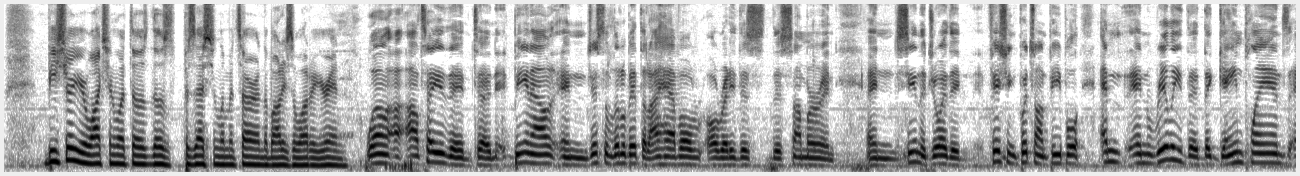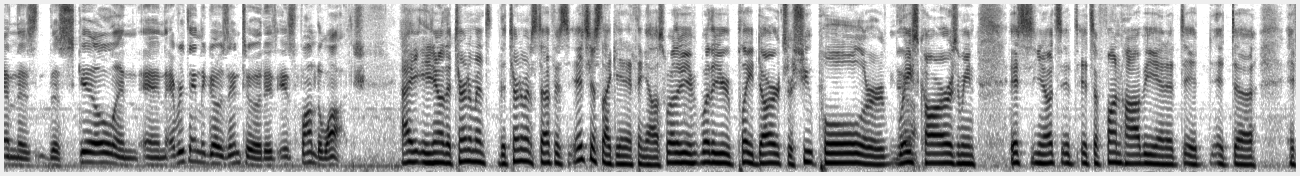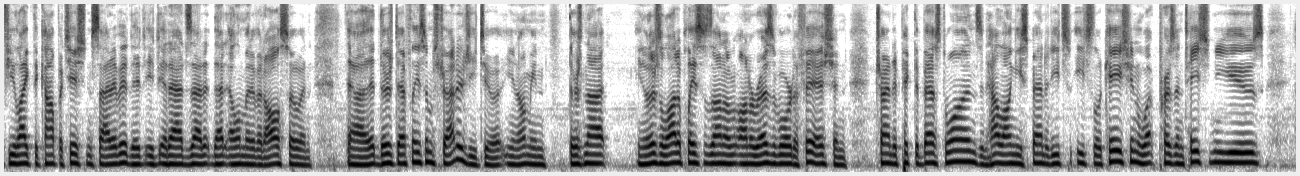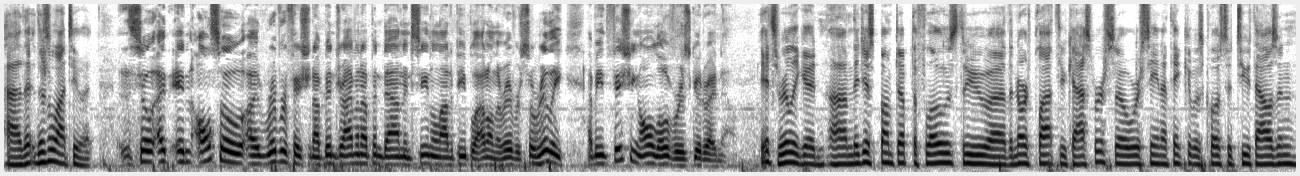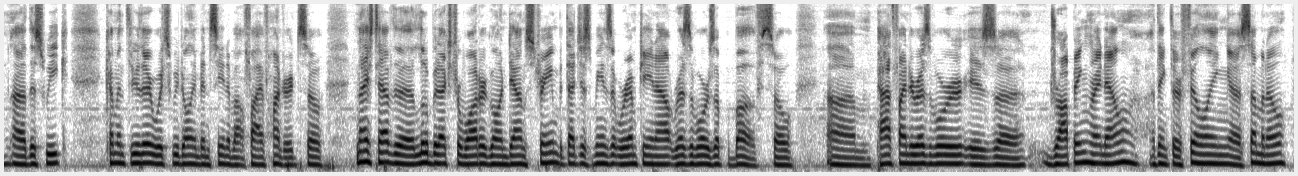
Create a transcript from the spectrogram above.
be sure you're watching what those those possession limits are in the bodies of water you're in. Well, I'll tell you that uh, being out and just a little bit that I have al- already this this summer, and and seeing the joy that fishing puts on people, and and really the, the game plans and the the skill and and everything that goes into it is, is fun to watch. I you know the tournament the tournament stuff is it's just like anything else. Whether you whether you play darts or shoot pool or race cars I mean it's you know it's it, it's a fun hobby and it it it uh, if you like the competition side of it it, it, it adds that that element of it also. And uh, there's definitely some strategy to it. You know I mean there's not you know, there's a lot of places on a, on a reservoir to fish and trying to pick the best ones and how long you spend at each each location, what presentation you use. Uh, there, there's a lot to it. So, and also uh, river fishing. I've been driving up and down and seeing a lot of people out on the river. So, really, I mean, fishing all over is good right now. It's really good. Um, they just bumped up the flows through uh, the North Platte through Casper, so we're seeing. I think it was close to 2,000 uh, this week coming through there, which we'd only been seeing about 500. So nice to have the little bit extra water going downstream, but that just means that we're emptying out reservoirs up above. So um, Pathfinder Reservoir is uh, dropping right now. I think they're filling uh, Seminoe,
